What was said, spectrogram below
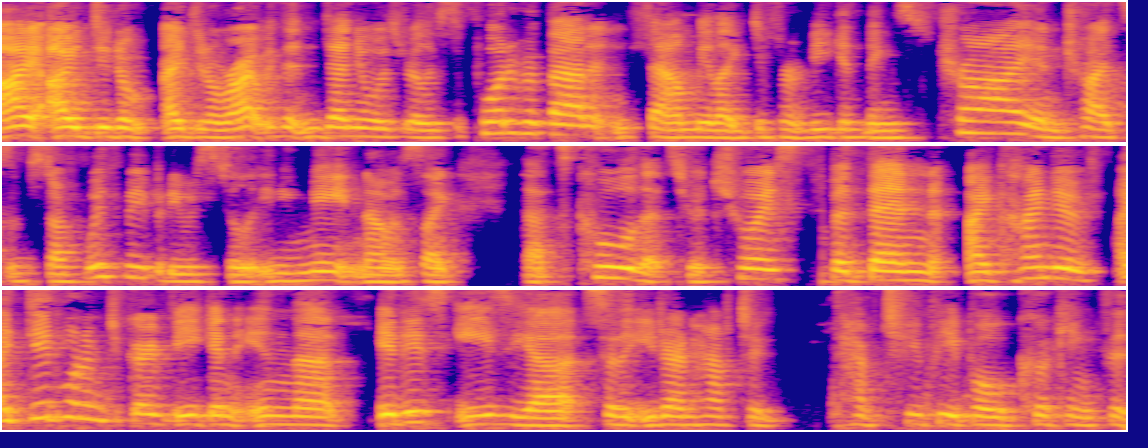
I, I did a, I did all right with it, and Daniel was really supportive about it and found me like different vegan things to try and tried some stuff with me, but he was still eating meat, and I was like, that's cool, that's your choice. But then I kind of I did want him to go vegan in that it is easier so that you don't have to have two people cooking for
